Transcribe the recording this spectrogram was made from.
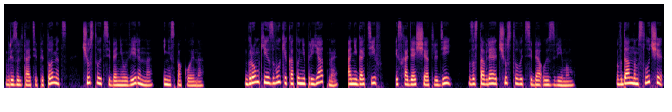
в результате питомец чувствует себя неуверенно и неспокойно. Громкие звуки коту неприятны, а негатив, исходящий от людей, заставляет чувствовать себя уязвимым. В данном случае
